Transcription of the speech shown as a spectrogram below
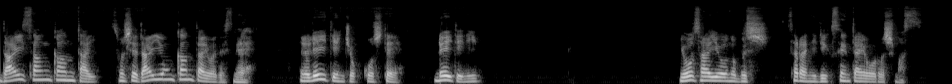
第三艦隊、そして第四艦隊はですね、レイテに直行して、レイテに要塞用の物資、さらに陸戦隊を下ろします。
